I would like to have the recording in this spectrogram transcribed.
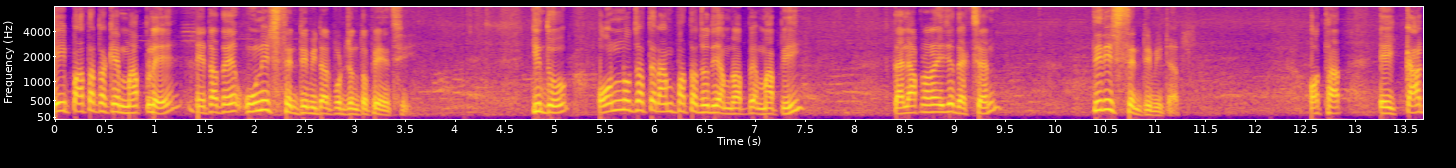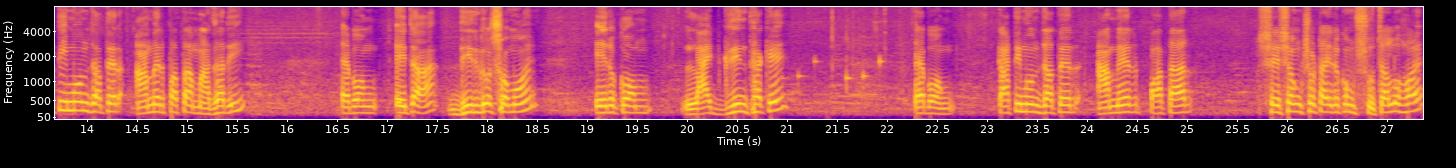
এই পাতাটাকে মাপলে এটাতে উনিশ সেন্টিমিটার পর্যন্ত পেয়েছি। কিন্তু অন্য জাতের আম পাতা যদি আমরা মাপি তাহলে আপনারা এই যে দেখছেন, তিরিশ সেন্টিমিটার। অর্থাৎ এই কাটিমন জাতের আমের পাতা মাঝারি এবং এটা দীর্ঘ সময় এরকম লাইট গ্রিন থাকে এবং কাটিমন জাতের আমের পাতার শেষ অংশটা এরকম সুচালো হয়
